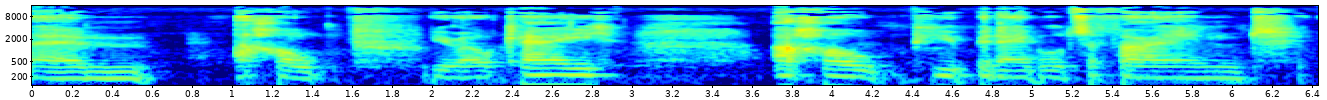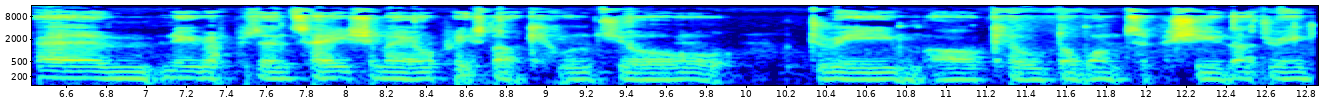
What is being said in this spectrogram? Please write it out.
um, I hope you're okay. I hope you've been able to find um, new representation. I hope it's not killed your dream or killed the want to pursue that dream.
